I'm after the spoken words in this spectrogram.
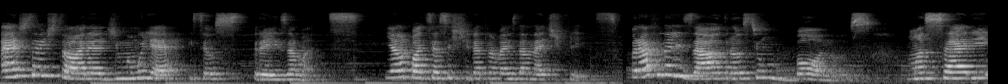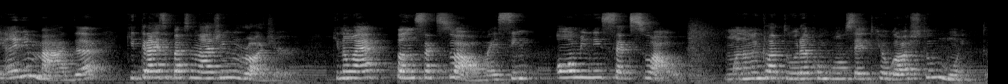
Esta é a história de uma mulher e seus três amantes. E ela pode ser assistida através da Netflix. Para finalizar, eu trouxe um bônus, uma série animada que traz o personagem Roger, que não é pansexual, mas sim omnissexual uma nomenclatura com um conceito que eu gosto muito.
